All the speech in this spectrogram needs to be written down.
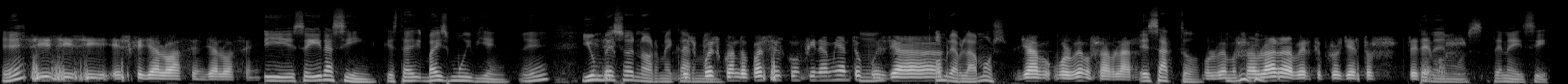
¿Eh? Sí, sí, sí, es que ya lo hacen, ya lo hacen. Y seguir así, que estáis, vais muy bien. ¿eh? Y un beso enorme, Carmen. Después, cuando pase el confinamiento, mm. pues ya... Hombre, hablamos. Ya volvemos a hablar. Exacto. Volvemos a hablar a ver qué proyectos tenemos. Tenemos, tenéis, sí.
